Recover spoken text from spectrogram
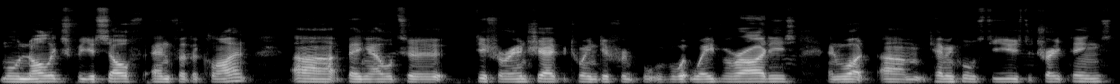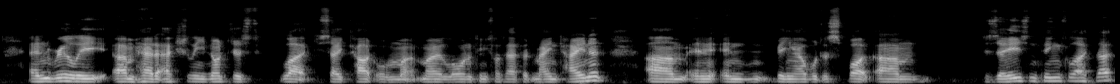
more knowledge for yourself and for the client, uh, being able to differentiate between different weed varieties and what um, chemicals to use to treat things, and really um, how to actually not just like say cut or mow lawn and things like that, but maintain it, um, and, and being able to spot um, disease and things like that.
